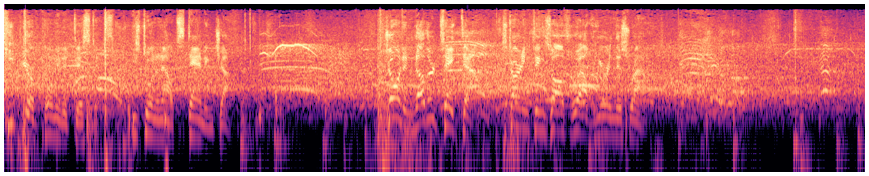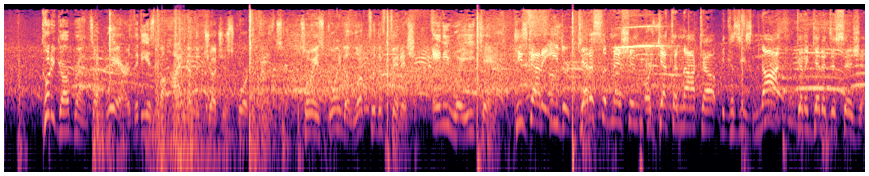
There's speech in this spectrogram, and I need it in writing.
Keep your opponent at distance. He's doing an outstanding job. Joe, and another takedown. Starting things off well here in this round. Cody Garbrandt's aware that he is behind on the judges' scorecards, so he's going to look for the finish any way he can. He's got to either get a submission or get the knockout because he's not going to get a decision.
